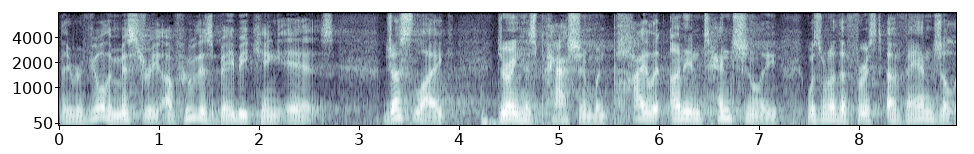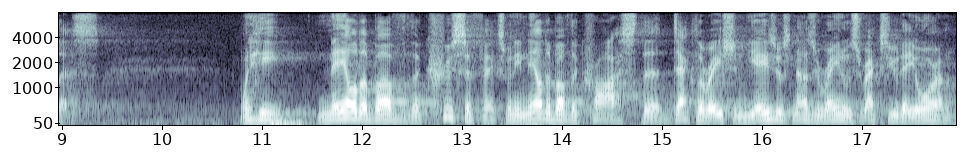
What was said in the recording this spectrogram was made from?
They reveal the mystery of who this baby king is. Just like during his passion, when Pilate unintentionally was one of the first evangelists, when he nailed above the crucifix, when he nailed above the cross the declaration, Jesus Nazarenus Rex Judaeorum,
